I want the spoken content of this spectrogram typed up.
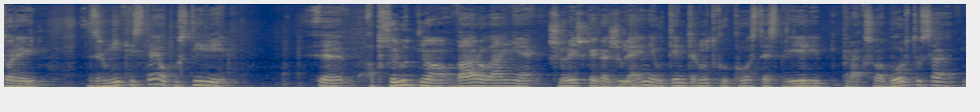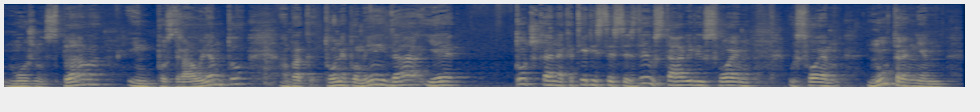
torej, zdravniki ste opustili eh, absolutno varovanje človeškega življenja v tem trenutku, ko ste sprejeli prakso abortusa, možnost splava in pozdravljam to, ampak to ne pomeni, da je točka, na kateri ste se zdaj ustavili v svojem, v svojem notranjem eh,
